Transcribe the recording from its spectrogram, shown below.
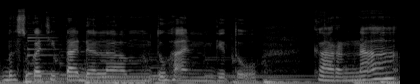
bersuka cita dalam Tuhan gitu. Karena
